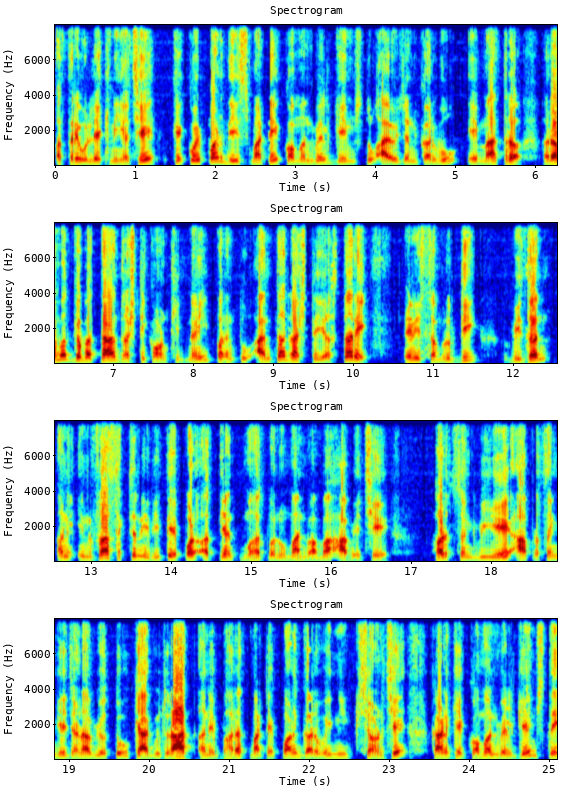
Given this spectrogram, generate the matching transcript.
અત્રે ઉલ્લેખનીય છે કે કોઈપણ દેશ માટે કોમનવેલ્થ ગેમ્સનું આયોજન કરવું એ માત્ર રમતગમતના દ્રષ્ટિકોણથી જ નહીં, પરંતુ આંતરરાષ્ટ્રીય સ્તરે એની સમૃદ્ધિ, વિઝન અને ઇન્ફ્રાસ્ટ્રક્ચરની રીતે પણ અત્યંત મહત્વનું માનવામાં આવે છે. હર્ષ સંઘવીએ આ પ્રસંગે જણાવ્યું હતું કે આ ગુજરાત અને ભારત માટે પણ ગર્વની ક્ષણ છે, કારણ કે કોમનવેલ્થ ગેમ્સને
